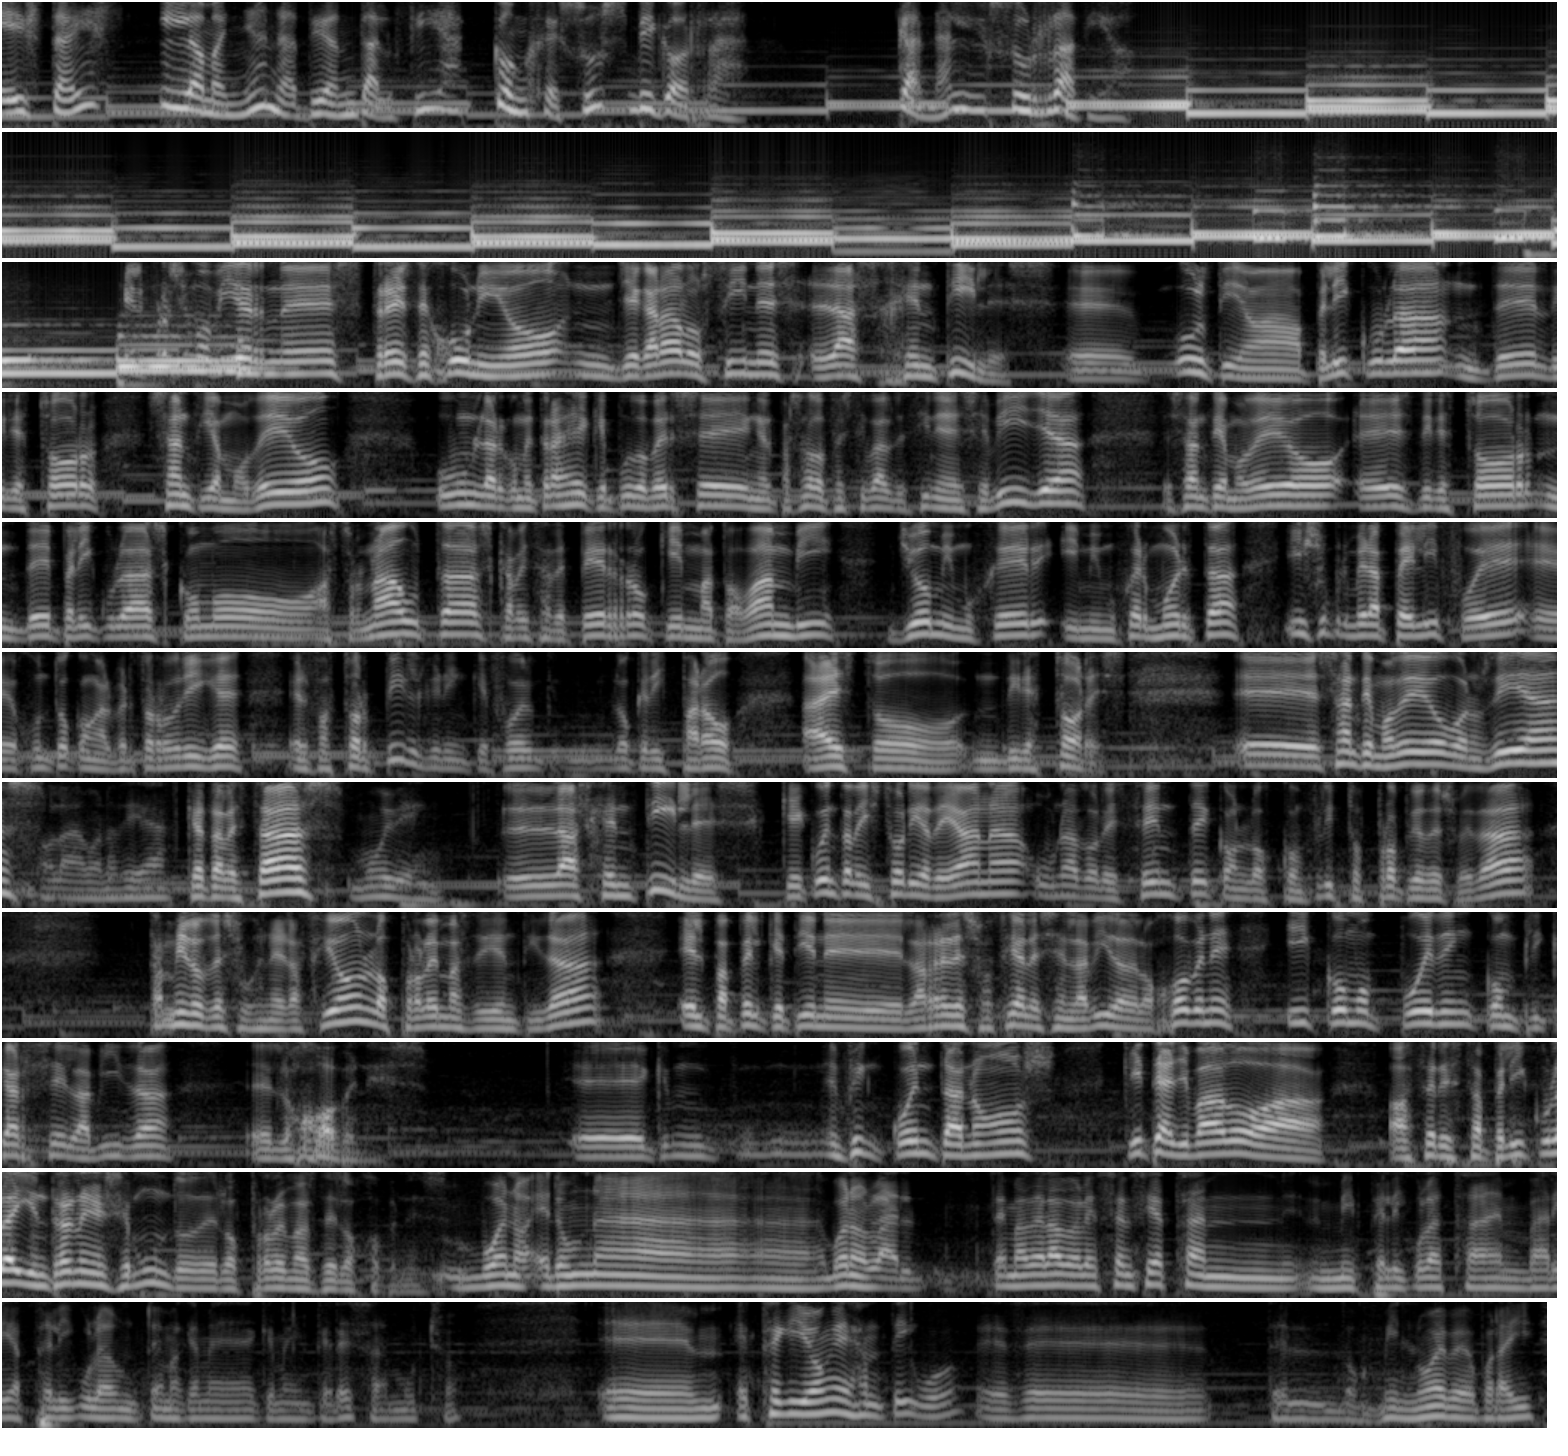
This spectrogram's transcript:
Esta es La Mañana de Andalucía con Jesús Vigorra. Canal Sur Radio. El próximo viernes 3 de junio llegará a los cines Las Gentiles, eh, última película del director Santi Amodeo un largometraje que pudo verse en el pasado Festival de Cine de Sevilla. Santi Amodeo es director de películas como Astronautas, Cabeza de Perro, Quién mató a Bambi, Yo, mi mujer y mi mujer muerta. Y su primera peli fue, eh, junto con Alberto Rodríguez, El Factor Pilgrim, que fue lo que disparó a estos directores. Eh, Santi Amodeo, buenos días. Hola, buenos días. ¿Qué tal estás? Muy bien. Las Gentiles, que cuenta la historia de Ana, una adolescente con los conflictos propios de su edad también los de su generación, los problemas de identidad, el papel que tienen las redes sociales en la vida de los jóvenes y cómo pueden complicarse la vida eh, los jóvenes. Eh, en fin, cuéntanos qué te ha llevado a, hacer esta película y entrar en ese mundo de los problemas de los jóvenes. Bueno, era una... Bueno, el tema de la adolescencia está en, mis películas, está en varias películas, un tema que me, que me interesa mucho. Eh, este guion es antiguo, es de, del 2009 o por ahí.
